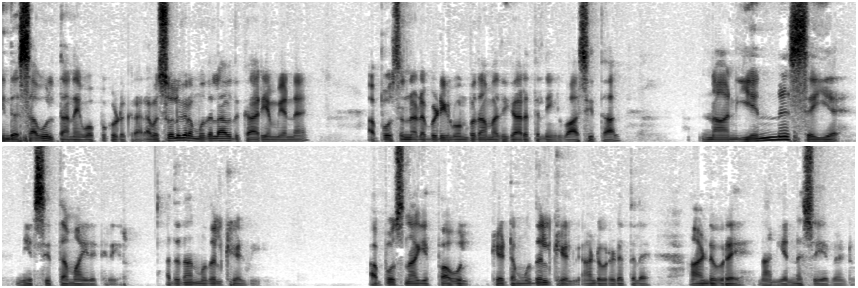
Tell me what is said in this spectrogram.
இந்த சவுல் தன்னை ஒப்பு கொடுக்கிறார். அவர் சொல்லுகிற முதலாவது காரியம் என்ன? அப்போ சில நடவடிக்கைகள் ஒன்பதாம் அதிகாரத்தில் நீங்கள் வாசித்தால் நான் என்ன செய்ய நீர் சித்தமாக இருக்கிறீர் அதுதான் முதல் கேள்வி. அப்போஸ்னாகிய பவுல் கேட்ட முதல் கேள்வி ஆண்டவரிடத்தில் ஆண்டவரே நான் என்ன செய்ய வேண்டும்?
